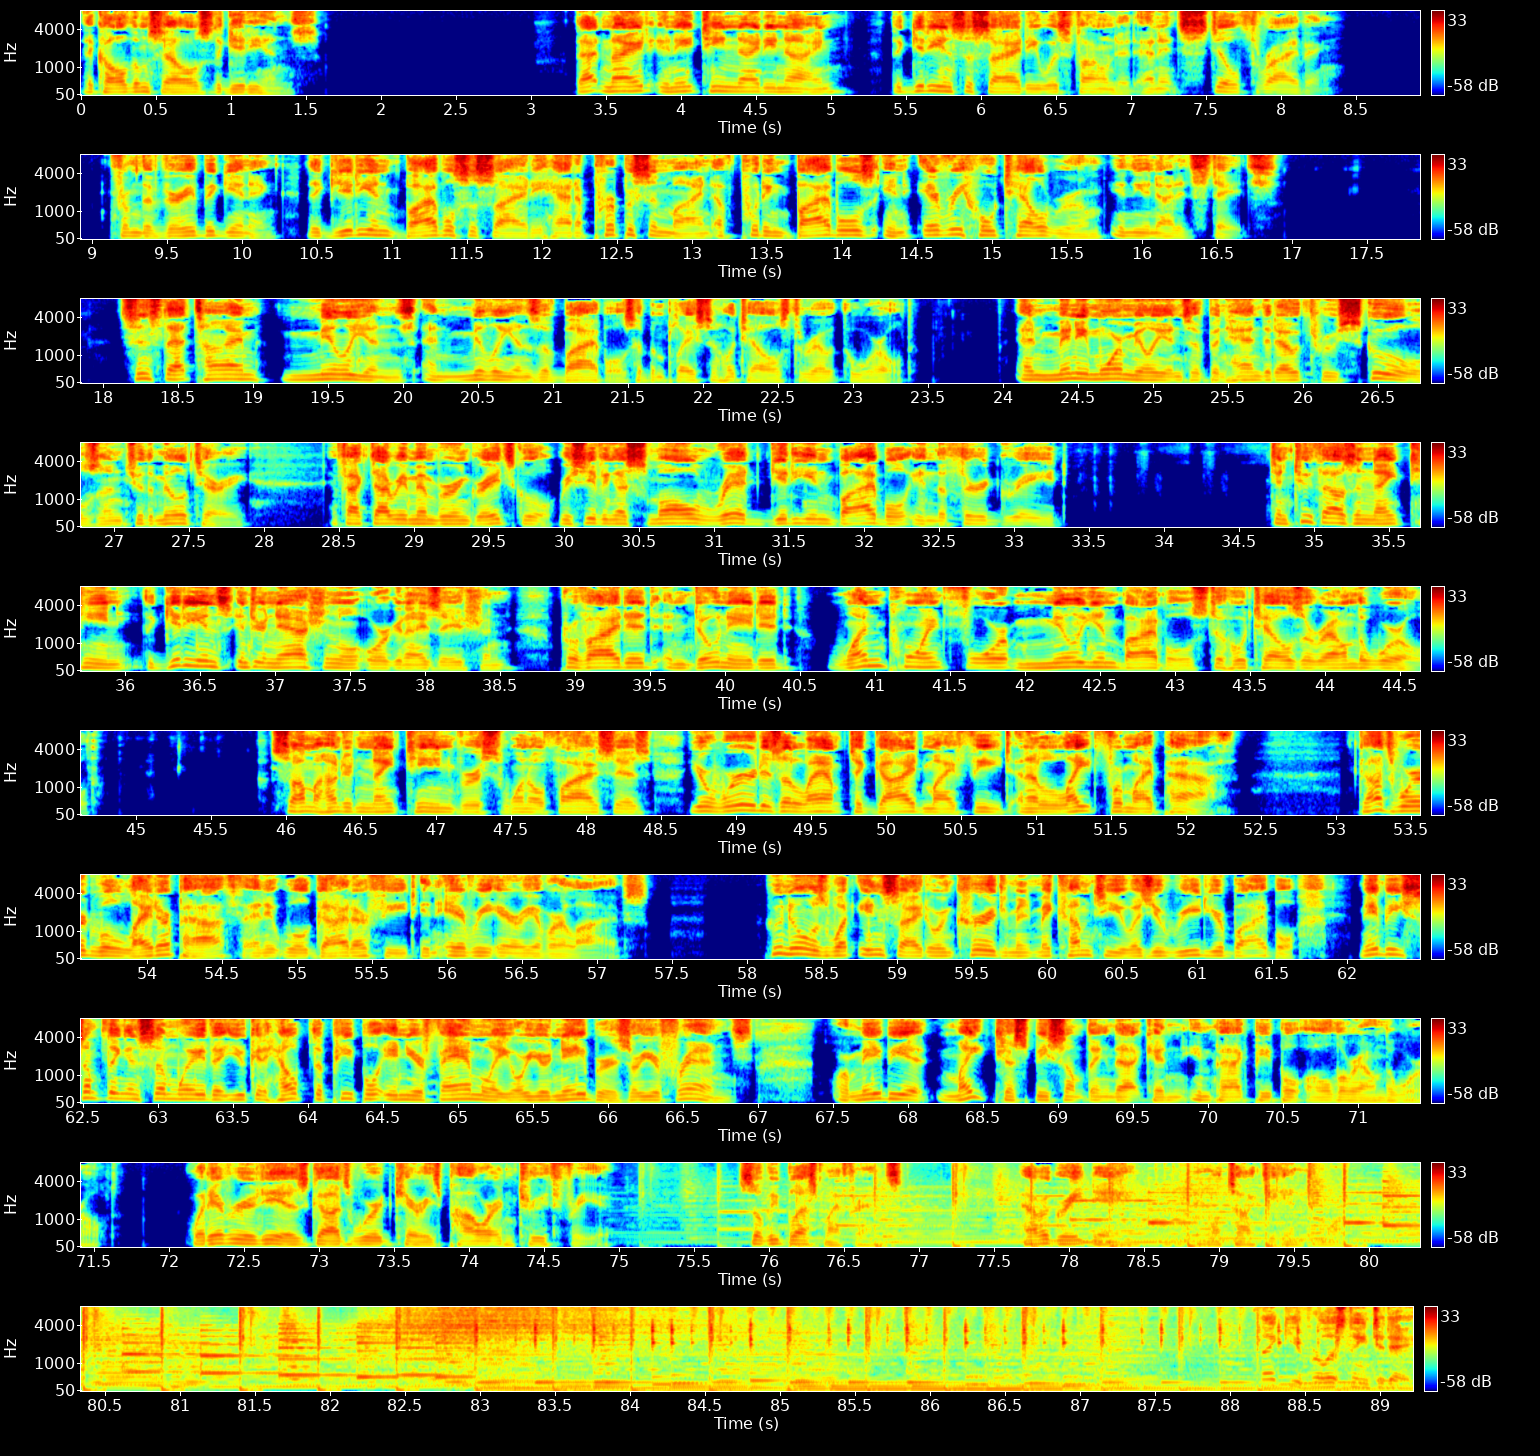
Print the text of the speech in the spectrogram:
They called themselves the Gideons. That night in 1899, the Gideon Society was founded and it's still thriving. From the very beginning, the Gideon Bible Society had a purpose in mind of putting Bibles in every hotel room in the United States. Since that time, millions and millions of Bibles have been placed in hotels throughout the world. And many more millions have been handed out through schools and to the military. In fact, I remember in grade school receiving a small red Gideon Bible in the third grade. In 2019, the Gideons International Organization provided and donated 1.4 million Bibles to hotels around the world. Psalm 119 verse 105 says, Your word is a lamp to guide my feet and a light for my path. God's word will light our path and it will guide our feet in every area of our lives. Who knows what insight or encouragement may come to you as you read your Bible? maybe something in some way that you can help the people in your family or your neighbors or your friends. Or maybe it might just be something that can impact people all around the world. Whatever it is, God's word carries power and truth for you. So be blessed, my friends. Have a great day, and we'll talk to you again tomorrow. Thank you for listening today.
